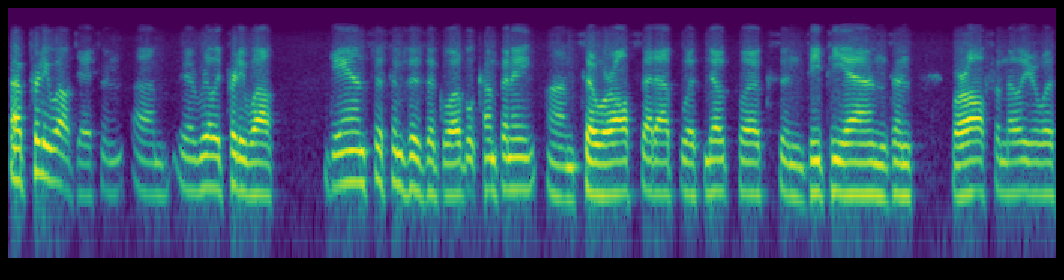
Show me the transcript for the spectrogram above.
Uh, pretty well, Jason. Um, yeah, really pretty well. GaN Systems is a global company, um, so we're all set up with notebooks and VPNs, and we're all familiar with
